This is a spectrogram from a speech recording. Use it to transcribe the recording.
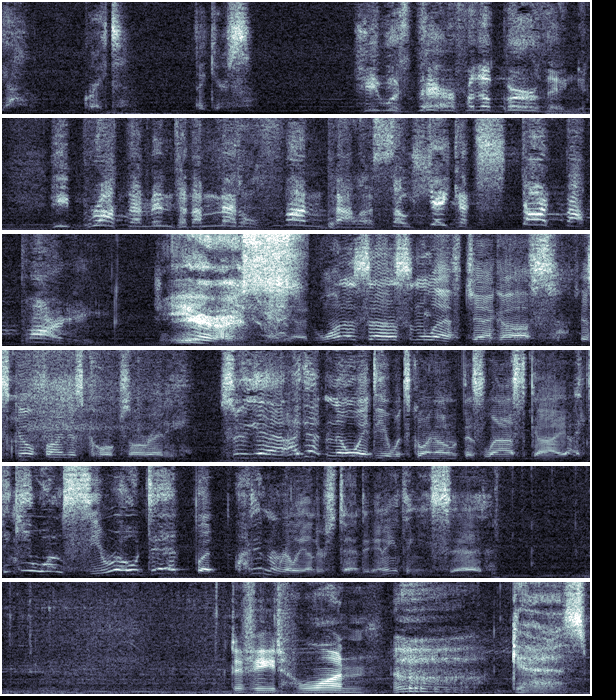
Yeah, great. Figures. He was there for the birthing. He brought them into the Metal Fun Palace so she could start the party. Yes! Had one assassin left, Jagoffs. Just go find his corpse already. So yeah, I got no idea what's going on with this last guy. I think he wants Zero dead, but I didn't really understand anything he said. Defeat one. Gasp.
